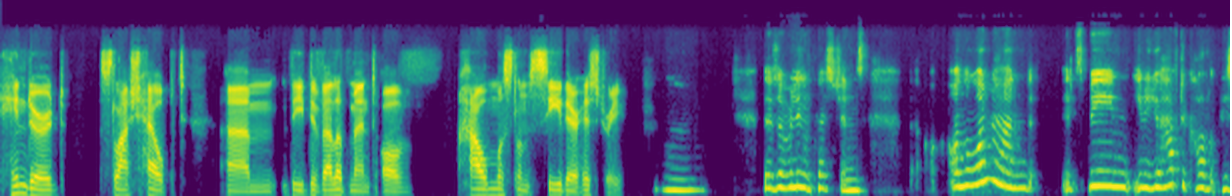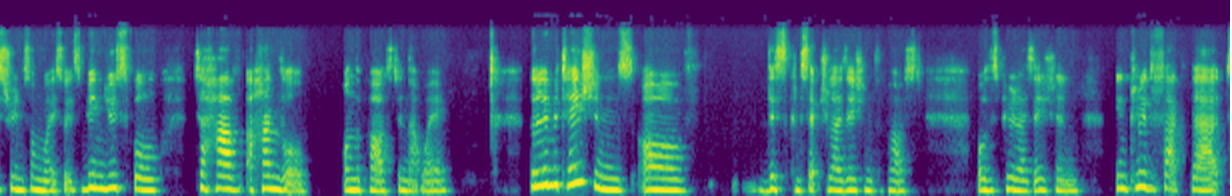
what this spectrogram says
hindered slash helped um, the development of how Muslims see their history? Mm. Those are really good questions. On the one hand, it's been, you know, you have to carve up history in some way. So it's been useful to have a handle on the past in that way. The limitations of this conceptualization of the past or this periodization include the fact that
